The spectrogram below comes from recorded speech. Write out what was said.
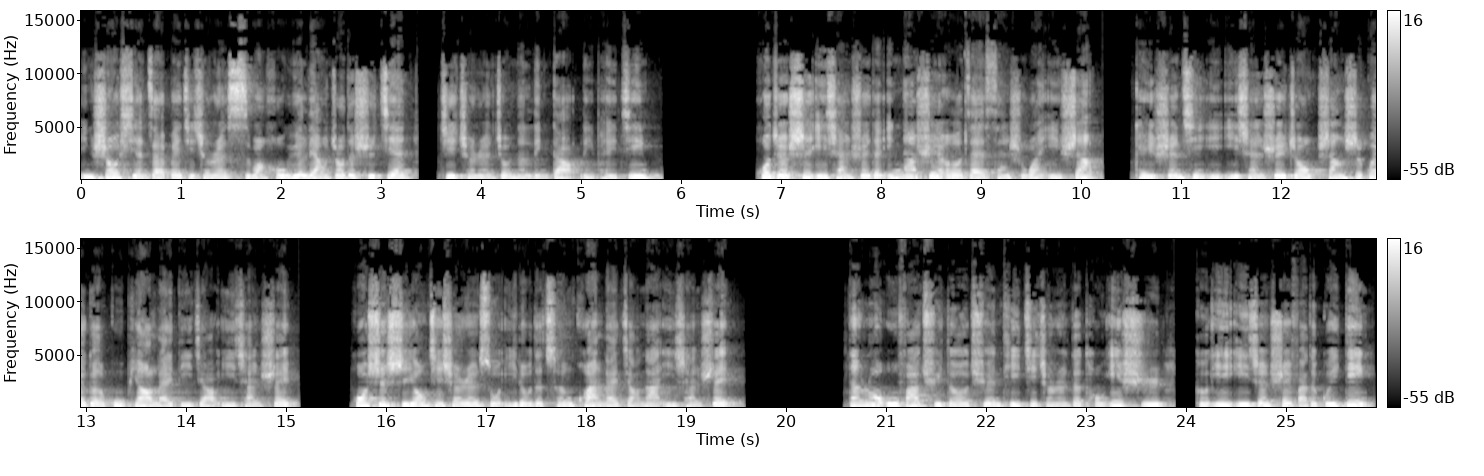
因寿险在被继承人死亡后约两周的时间，继承人就能领到理赔金；或者是遗产税的应纳税额在三十万以上。可以申请以遗产税中上市柜的股票来抵缴遗产税，或是使用继承人所遗留的存款来缴纳遗产税。但若无法取得全体继承人的同意时，可依遗赠税法的规定，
